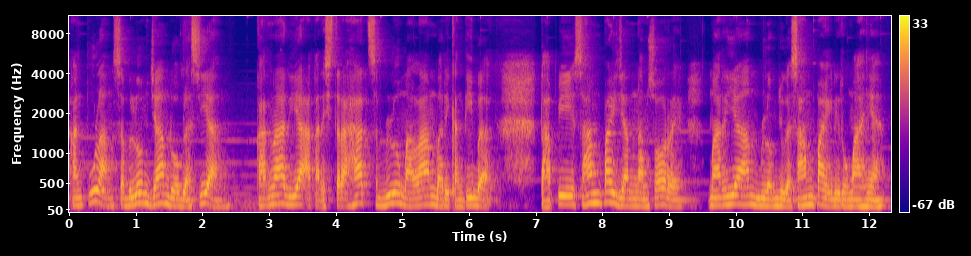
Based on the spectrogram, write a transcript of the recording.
akan pulang sebelum jam 12 siang karena dia akan istirahat sebelum malam barikan tiba. Tapi sampai jam 6 sore, Maryam belum juga sampai di rumahnya.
